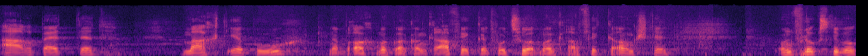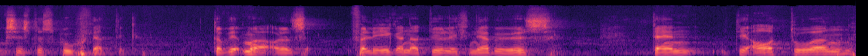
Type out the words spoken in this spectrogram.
arbeitet, macht ihr Buch Dann braucht man gar keinen Grafiker. Wozu hat man einen Grafiker angestellt? Und flugsdiwuchs ist das Buch fertig. Da wird man als Verleger natürlich nervös, denn die Autoren,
